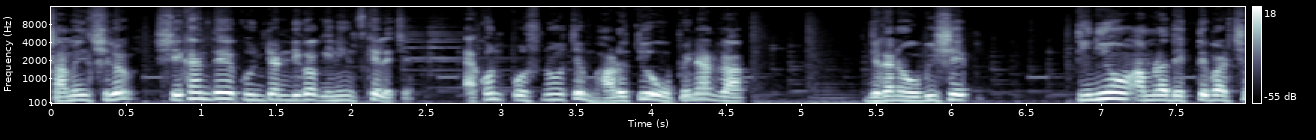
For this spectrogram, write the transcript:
সামিল ছিল। সেখান থেকে কুইন্টন ডিকক ইনিংস খেলেছে। এখন প্রশ্ন হচ্ছে, ভারতীয় ওপেনাররা যেখানে অভিষেক, তিনিও আমরা দেখতে পাচ্ছি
